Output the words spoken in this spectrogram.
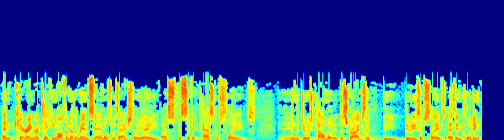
And carrying or taking off another man's sandals was actually a, a specific task of slaves. In the Jewish Talmud, it describes the, the duties of slaves as including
